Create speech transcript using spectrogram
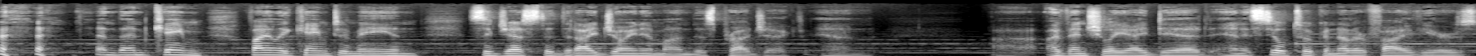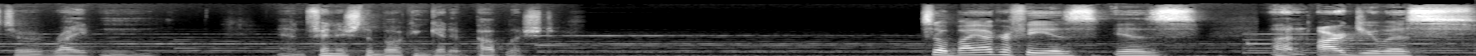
and then came finally came to me and suggested that I join him on this project and uh, eventually I did and it still took another 5 years to write and and finish the book and get it published. So biography is is an arduous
